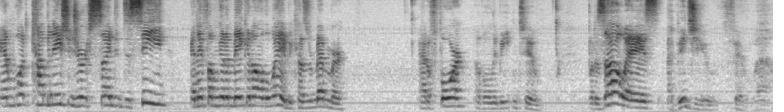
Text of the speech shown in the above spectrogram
and what combinations you're excited to see and if I'm going to make it all the way. Because remember, out of four, I've only beaten two. But as always, I bid you farewell.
